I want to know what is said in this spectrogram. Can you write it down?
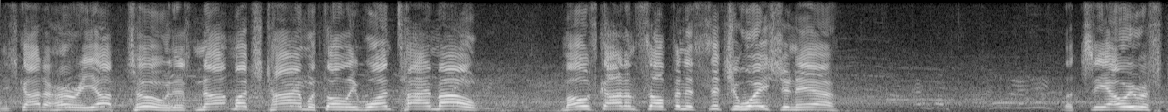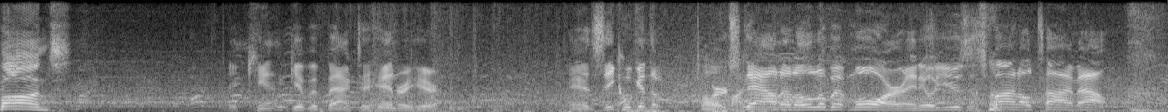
He's got to hurry up, too. There's not much time with only one timeout. Mo's got himself in a situation here. Let's see how he responds. They can't give it back to Henry here. And Zeke will get the oh first down God. and a little bit more, and he'll use his final timeout.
